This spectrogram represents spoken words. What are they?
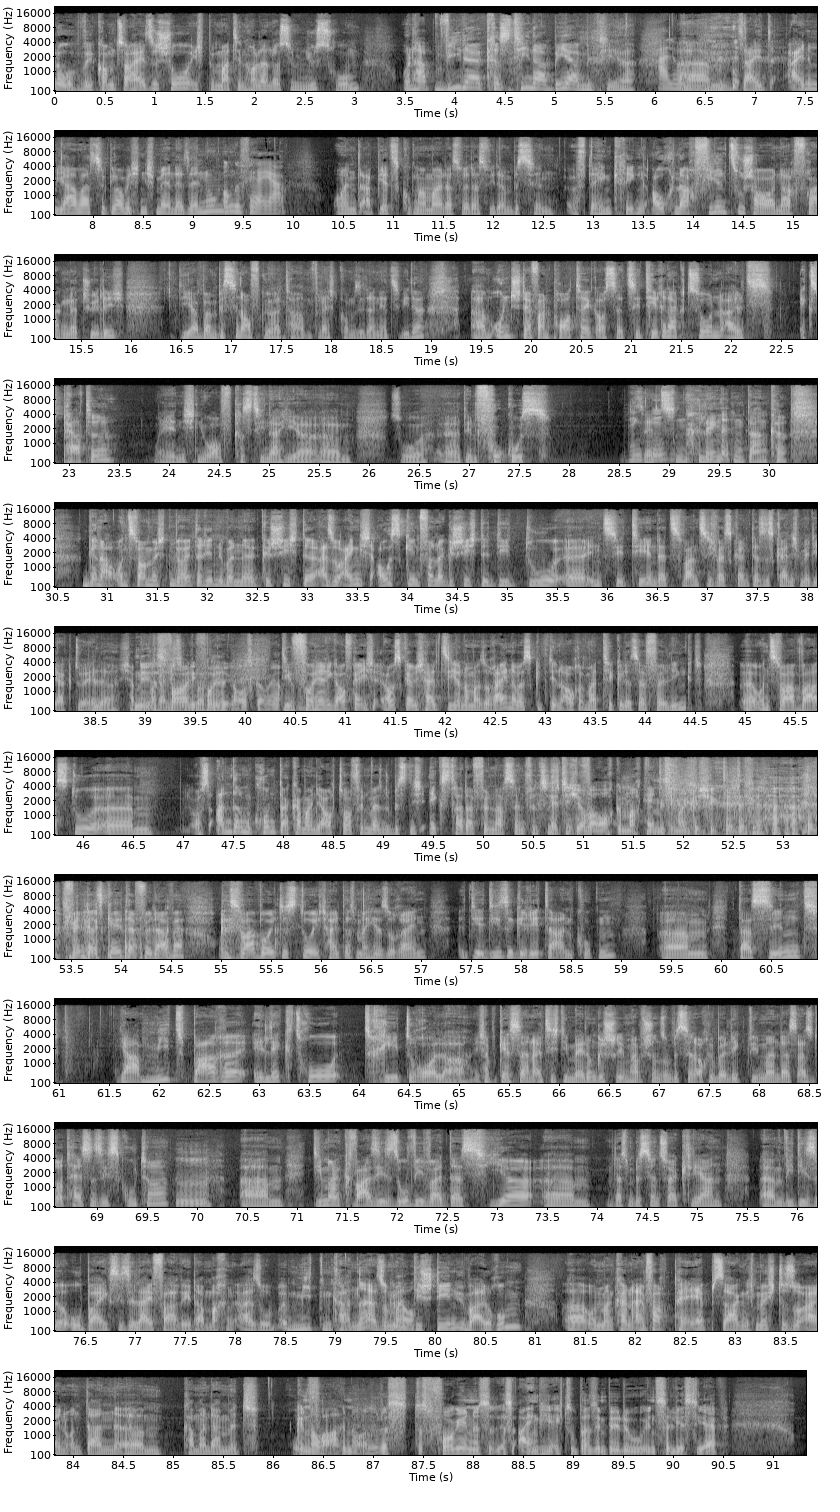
Hallo, willkommen zur Heise Show. Ich bin Martin Holland aus dem Newsroom und habe wieder Christina Beer mit hier. Hallo. Ähm, seit einem Jahr warst du, glaube ich, nicht mehr in der Sendung. Ungefähr, ja. Und ab jetzt gucken wir mal, dass wir das wieder ein bisschen öfter hinkriegen. Auch nach vielen Zuschauernachfragen natürlich, die aber ein bisschen aufgehört haben. Vielleicht kommen sie dann jetzt wieder. Ähm, und Stefan Portek aus der CT-Redaktion als Experte, nicht nur auf Christina hier ähm, so äh, den Fokus lenken. setzen, lenken, danke. Genau, und zwar möchten wir heute reden über eine Geschichte, also eigentlich ausgehend von der Geschichte, die du äh, in CT in der 20, ich weiß gar nicht, das ist gar nicht mehr die aktuelle. Ich nee, das war die vorherige Ausgabe, ja. Die vorherige Ausgabe, ich, Ausgabe, ich halte sie hier nochmal so rein, aber es gibt den auch im Artikel, das er verlinkt. Äh, und zwar warst du... Ähm, aus anderem Grund, da kann man ja auch darauf hinweisen, du bist nicht extra dafür nach San Francisco. Hätte ich aber auch gemacht, wenn mich jemand geschickt hätte. wenn das Geld dafür da wäre. Und zwar wolltest du, ich halte das mal hier so rein, dir diese Geräte angucken. Ähm, das sind ja mietbare Elektro- Tretroller. Ich habe gestern, als ich die Meldung geschrieben habe, schon so ein bisschen auch überlegt, wie man das, also dort heißen sie Scooter, mhm. ähm, die man quasi so, wie wir das hier, ähm, um das ein bisschen zu erklären, ähm, wie diese O-Bikes, diese Leihfahrräder machen, also äh, mieten kann. Ne? Also genau. man, die stehen überall rum äh, und man kann einfach per App sagen, ich möchte so einen und dann ähm, kann man damit Genau, genau. Also das, das Vorgehen ist, ist eigentlich echt super simpel. Du installierst die App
